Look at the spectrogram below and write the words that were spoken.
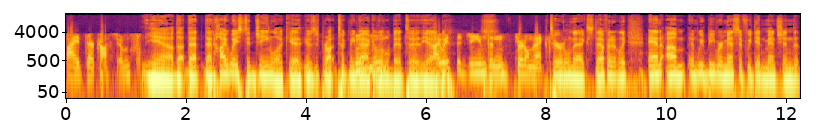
By their costumes. Yeah, that that that high waisted jean look it, it was brought took me back Mhm. a little bit to yeah High waisted jeans and turtlenecks. turtlenecks definitely and um and we'd be remiss if we didn't mention that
